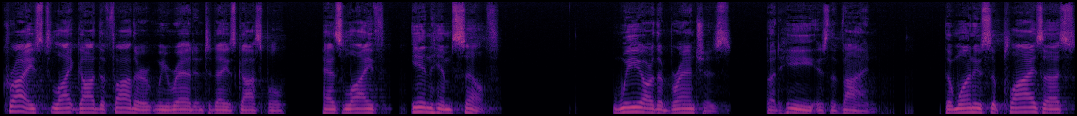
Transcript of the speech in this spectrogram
Christ, like God the Father, we read in today's gospel, has life in himself. We are the branches, but he is the vine, the one who supplies us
